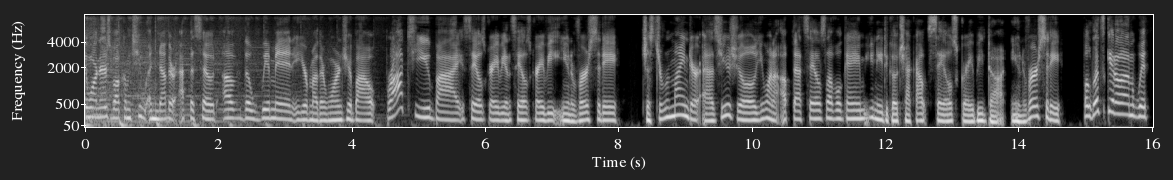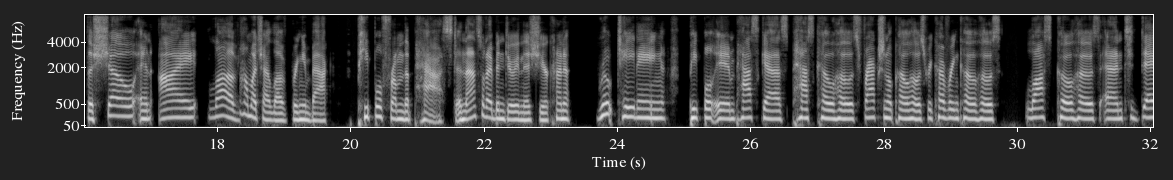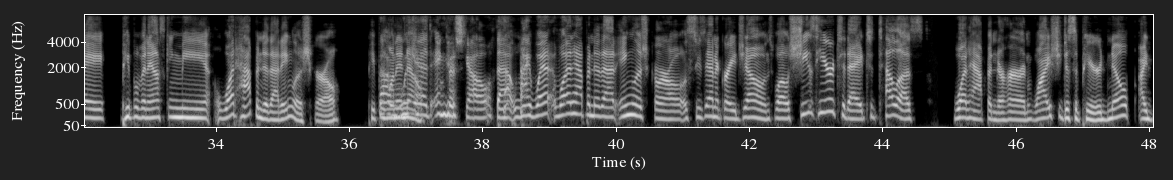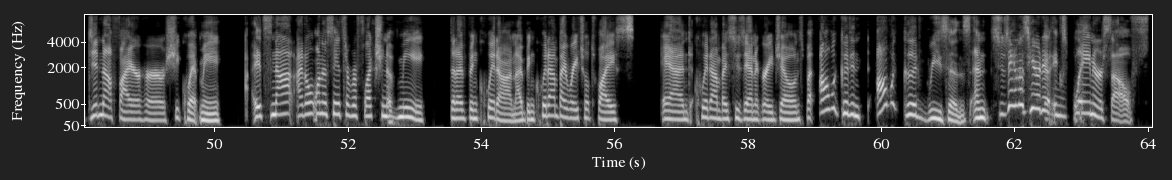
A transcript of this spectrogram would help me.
Hey, Warners, welcome to another episode of The Women Your Mother Warned You About, brought to you by Sales Gravy and Sales Gravy University. Just a reminder, as usual, you want to up that sales level game, you need to go check out salesgravy.university. But let's get on with the show. And I love how much I love bringing back people from the past. And that's what I've been doing this year, kind of rotating people in past guests, past co hosts, fractional co hosts, recovering co hosts, lost co hosts. And today, people have been asking me, what happened to that English girl? People want to know. Weird English girl. that what what happened to that English girl, Susanna Gray Jones? Well, she's here today to tell us what happened to her and why she disappeared. Nope, I did not fire her. She quit me. It's not, I don't want to say it's a reflection of me that I've been quit on. I've been quit on by Rachel twice and quit on by Susanna Gray Jones, but all with good and all with good reasons. And Susanna's here to explain herself.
